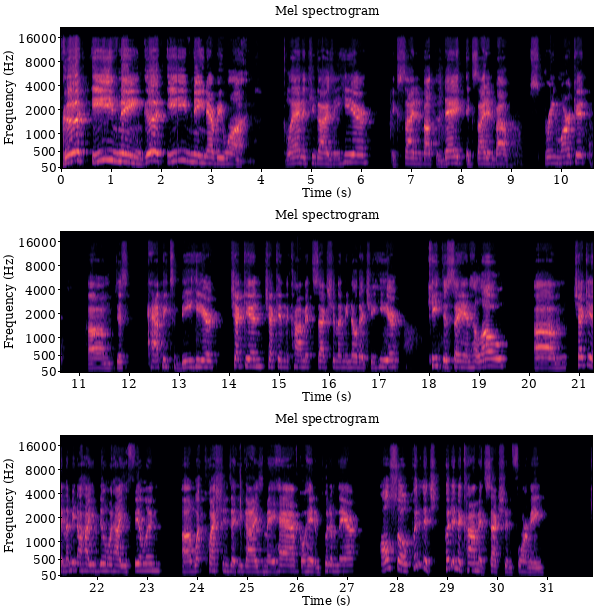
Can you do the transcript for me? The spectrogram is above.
Good evening. Good evening, everyone. Glad that you guys are here. Excited about the day. Excited about spring market. Um, just happy to be here. Check in. Check in the comment section. Let me know that you're here. Keith is saying hello. Um, check in. Let me know how you're doing. How you feeling. Uh, what questions that you guys may have. Go ahead and put them there also put in the put in the comment section for me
